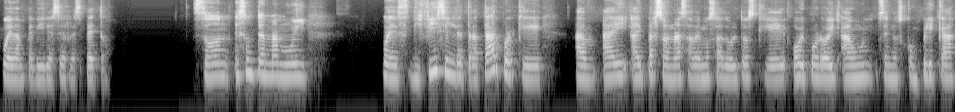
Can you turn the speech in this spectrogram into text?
puedan pedir ese respeto. Son, es un tema muy, pues, difícil de tratar porque hay, hay personas, sabemos adultos, que hoy por hoy aún se nos complica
